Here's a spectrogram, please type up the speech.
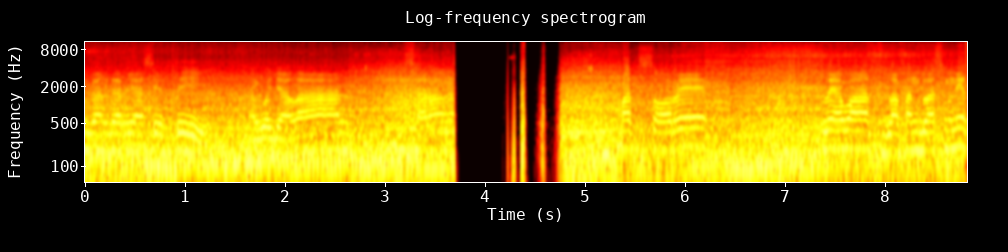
Mall Gandaria City. Nah, gue jalan. Sekarang 4 sore lewat 18 menit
